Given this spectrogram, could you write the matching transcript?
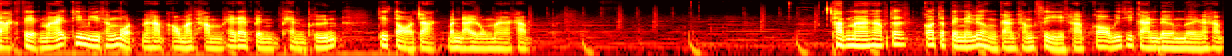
จากเศษไม้ที่มีทั้งหมดนะครับ เอามาทำให้ได้เป็นแผ่นพื้นที่ต่อจากบันไดลงมาครับ ถัดมาครับก็จะเป็นในเรื่องของการทำสีครับ ก็วิธีการเดิมเลยนะครับ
